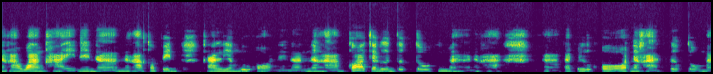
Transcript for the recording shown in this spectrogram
นะคะ วางไข่ในน้ำนะคะ ก็เป็นการเลี้ยงลูกอ่อนในนั้นนะคะ ก็จเจริญเติบโตขึ้นมานะคะกลายเป็นลูกออสนะคะ เติบโตมา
